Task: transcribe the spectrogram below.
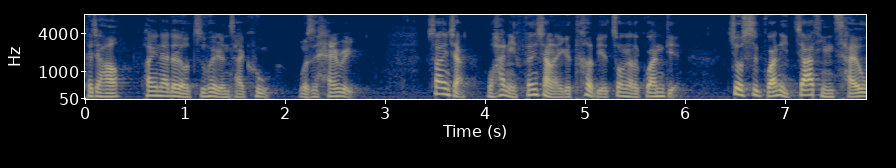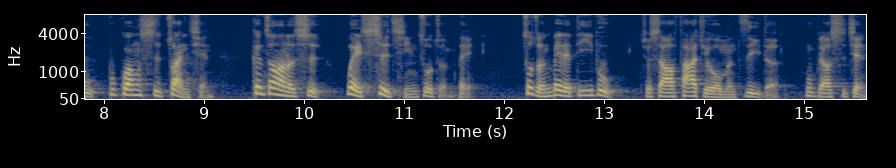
大家好，欢迎来到有智慧人才库，我是 Henry。上一讲我和你分享了一个特别重要的观点，就是管理家庭财务不光是赚钱，更重要的是为事情做准备。做准备的第一步就是要发掘我们自己的目标事件。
